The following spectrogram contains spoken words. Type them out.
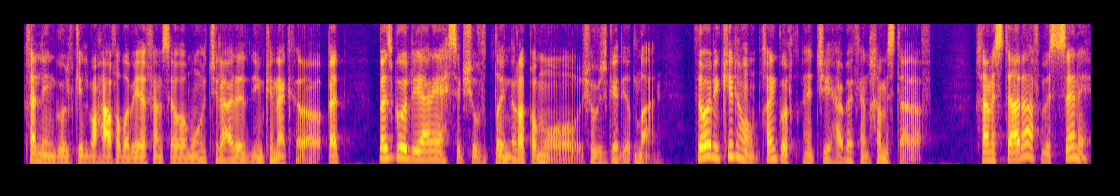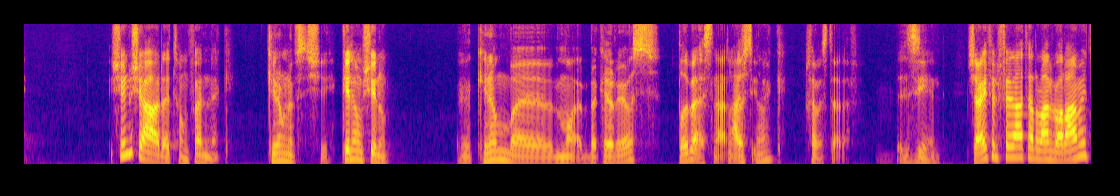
خلينا نقول كل محافظة بها خمسة هو مو العدد يمكن أكثر أو أقل. بس قول يعني احسب شوف اعطيني رقم وشوف إيش قد يطلع. ذولي كلهم خلينا نقول هيك عبثا 5000 5000 بالسنة شنو شهادتهم فنك؟ كلهم نفس الشيء كلهم شنو؟ كلهم آه، بكالوريوس؟ طب أسنان طب أسنان. 5000 زين. شايف الفلاتر مال البرامج؟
